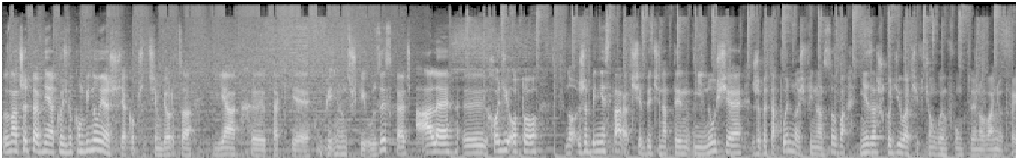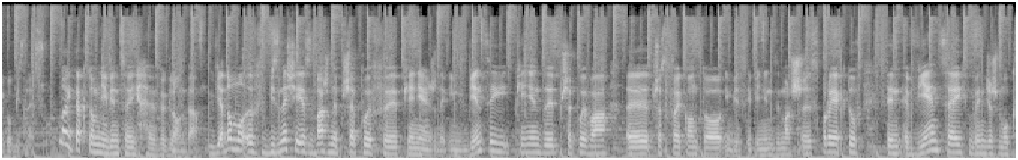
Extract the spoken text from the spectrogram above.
To znaczy pewnie jakoś wykombinujesz jako przedsiębiorca, jak y, takie pieniążki uzyskać, ale y, chodzi o to, no, żeby nie starać się być na tym minusie, żeby ta płynność finansowa nie zaszkodziła Ci w ciągłym funkcjonowaniu Twojego biznesu. No i tak to mniej więcej wygląda. Wiadomo, w biznesie jest ważny przepływ y, pieniężny. Im więcej pieniędzy przepływa y, przez Twoje konto, im więcej pieniędzy masz y, z projektów, tym więcej będziesz mógł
